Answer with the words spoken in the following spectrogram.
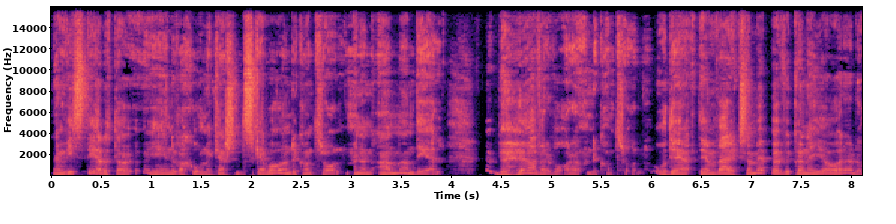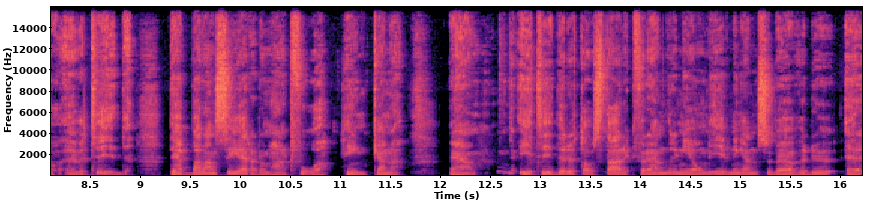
En viss del av innovationen kanske inte ska vara under kontroll, men en annan del behöver vara under kontroll. Och det, det en verksamhet behöver kunna göra då över tid, det är att balansera de här två hinkarna. Eh, I tider av stark förändring i omgivningen så behöver du eh,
